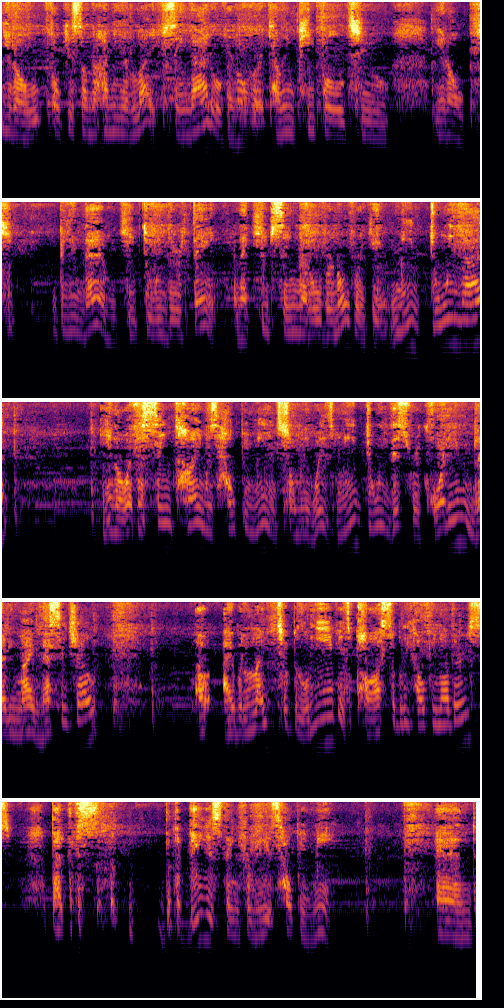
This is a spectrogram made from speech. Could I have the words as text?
you know, focus on the honey in life, saying that over and over, telling people to, you know, keep being them, keep doing their thing. And I keep saying that over and over again. Me doing that you know, at the same time is helping me in so many ways. Me doing this recording, letting my message out, Oh, I would like to believe it's possibly helping others, but this, but the biggest thing for me is helping me. And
